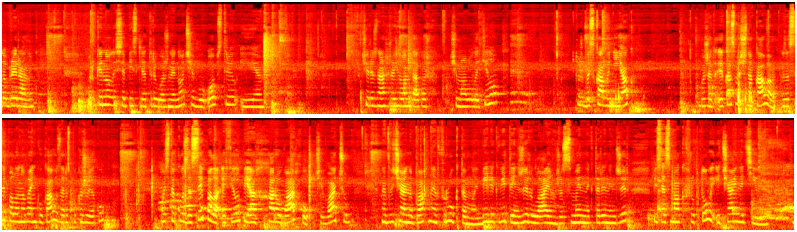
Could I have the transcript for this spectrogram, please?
Добрий ранок. Прокинулися після тривожної ночі, був обстріл і через наш регіон також чимало летіло. Тож без кави ніяк. Боже, яка смачна кава. Засипала новеньку каву, зараз покажу яку. Ось таку засипала Ефіопія Хароваху чи вачу. Надзвичайно пахне фруктами. Білі квіти, інжир, лайм, жасмин, нектарин, інжир. Після смак фруктовий і чайне тіло.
